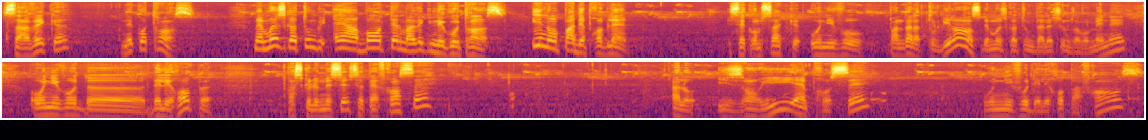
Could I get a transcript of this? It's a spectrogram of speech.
c'est avec Nécotrans. Mais Moïse Katumbi est à bon terme avec Nécotrans. Ils n'ont pas de problème. C'est comme ça qu'au niveau, pendant la turbulence de Moïse Katumbi dans que nous avons mené, au niveau de, de l'Europe, parce que le monsieur, c'est un Français. Alors, ils ont eu un procès au niveau de l'Europe à France,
